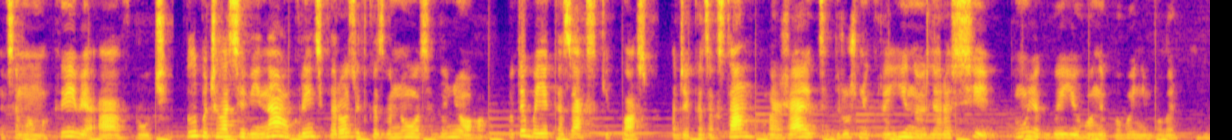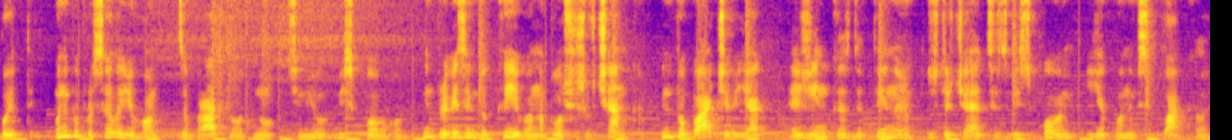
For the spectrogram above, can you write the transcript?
не в самому Києві, а в Бучі. Коли почалася війна, українська розвідка звернулася до нього. У тебе є казахський паспорт, адже Казахстан вважається дружньою країною для Росії, тому якби його не повинні були вбити. Вони попросили його забрати одну сім'ю військового. Він привіз їх до Києва на площу Шевченка. Він побачив, як жінка з дитиною зустрічається з військовим, і як вони всі плакали.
